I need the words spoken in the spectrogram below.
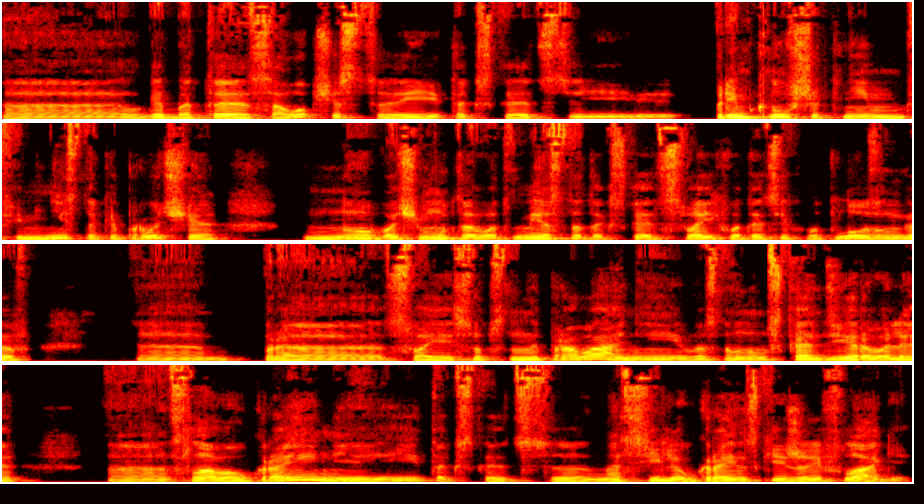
ЛГБТ-сообщества и, так сказать, и примкнувших к ним феминисток и прочее, но почему-то вот вместо, так сказать, своих вот этих вот лозунгов про свои собственные права, они в основном скандировали «Слава Украине» и, так сказать, носили украинские же и флаги.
